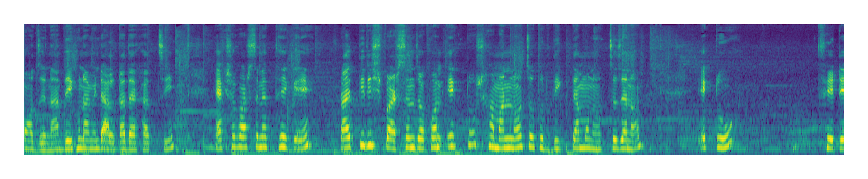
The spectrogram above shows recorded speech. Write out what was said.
মজে না। দেখুন আমি ডালটা দেখাচ্ছি। একশো পার্সেন্টের থেকে প্রায় তিরিশ পার্সেন্ট যখন একটু সামান্য চতুর্দিকটা মনে হচ্ছে যেন একটু ফেটে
